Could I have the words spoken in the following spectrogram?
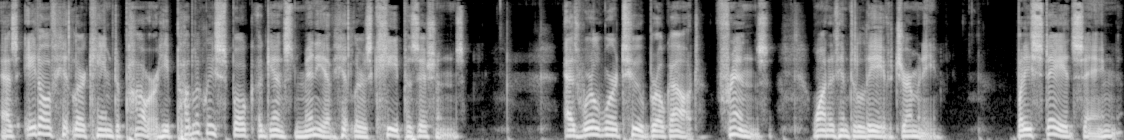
As Adolf Hitler came to power, he publicly spoke against many of Hitler's key positions. As World War II broke out, friends wanted him to leave Germany. But he stayed, saying,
